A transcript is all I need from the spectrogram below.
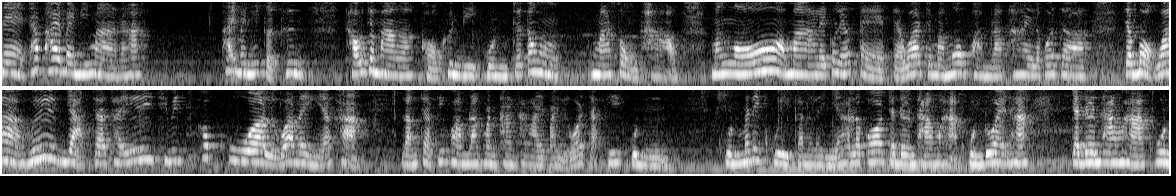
แน่ๆ ถ้าไพ่ใบนี้มานะคะ ไพ่ใบนี้เกิดขึ้น เขาจะมาขอคืนดีคุณ จะต้อง มาส่งข่าว มาง้อมาอะไรก็แล้วแต่ แต่ว่าจะมามอบความรักให้แล้วก็จะจะบอกว่าเฮ้ยอยากจะใช้ชีวิตครอบครัวหรือว่าอะไรอย่างเงี้ยค่ะ หลังจากที่ความรักมันพังทลายไปหรือว่าจากที่คุณคุณไม่ได้คุยกันอะไรอย่างเงี้ยค่ะแล้วก็จะเดินทางมาหาคุณด้วยนะคะจะเดินทางมาหาคุณ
